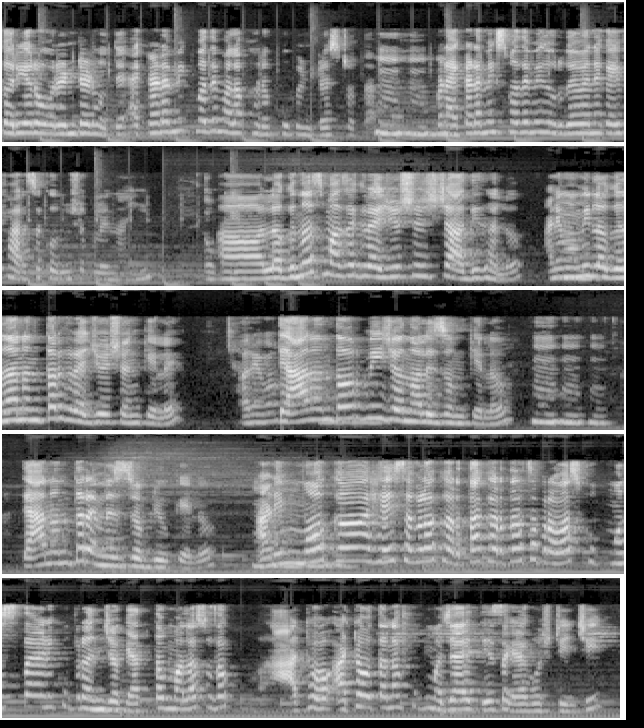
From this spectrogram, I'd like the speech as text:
करिअर ओरिएंटेड होते. अकॅडमिकमध्ये मला खरं खूप इंटरेस्ट होता. पण अकॅडमिक्समध्ये मी दुर्दैवाने काही फारसं करू शकले नाही. लग्नच माझं ग्रॅज्युएशनच्या आधी झालं आणि मग मी. लग्नानंतर ग्रॅज्युएशन केलंय. अरे त्यानंतर मी जर्नलिझम केलं. त्यानंतर एम एस डब्ल्यू केलं. आणि. मग हे सगळं करता करताचा प्रवास खूप मस्त आहे आणि खूप रंजक आहे. आता मला सुद्धा आठव आठवताना खूप मजा येते सगळ्या गोष्टींची.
